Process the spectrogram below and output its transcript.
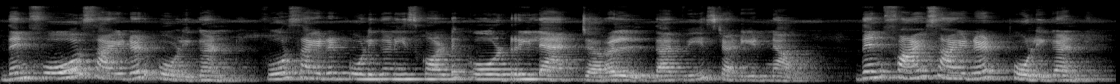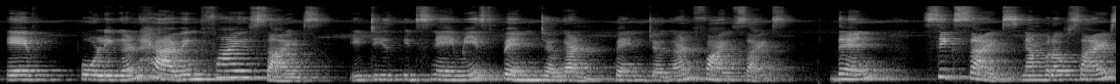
Then four-sided polygon. Four-sided polygon is called quadrilateral that we studied now. Then five-sided polygon. A polygon having five sides. It is its name is pentagon. Pentagon five sides. Then six sides. Number of sides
